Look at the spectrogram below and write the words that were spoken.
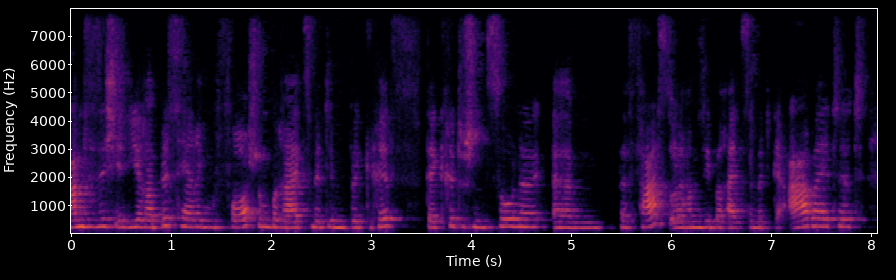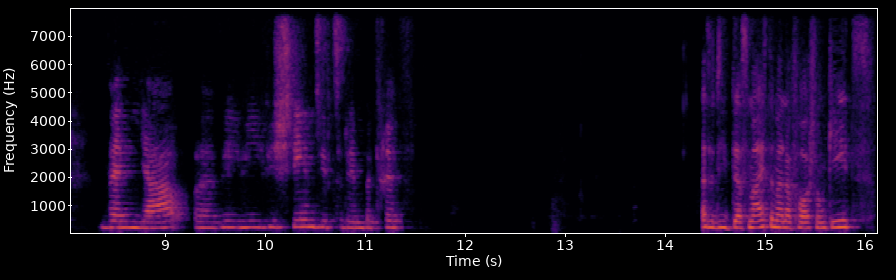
haben Sie sich in Ihrer bisherigen Forschung bereits mit dem Begriff der kritischen Zone ähm, befasst oder haben Sie bereits damit gearbeitet? Wenn ja, äh, wie, wie, wie stehen Sie zu dem Begriff? Also die, das meiste meiner Forschung geht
